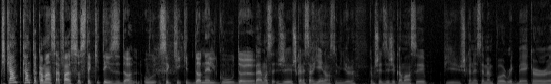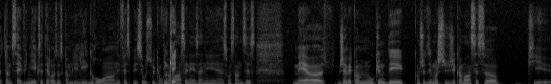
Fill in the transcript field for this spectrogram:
Puis quand, quand tu as commencé à faire ça, c'était qui tes idoles? Ou c'est qui qui te donnait le goût de. Ben, moi, je connaissais rien dans ce milieu-là. Comme je t'ai dit, j'ai commencé, puis je connaissais même pas Rick Baker, euh, Tom Savini, etc. Ça, c'est comme les, les gros en effets spéciaux, ceux qui ont commencé dans les années euh, 70. Mais euh, j'avais comme aucune idée. Comme je te dis, moi, j'ai j'ai commencé ça, puis euh,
